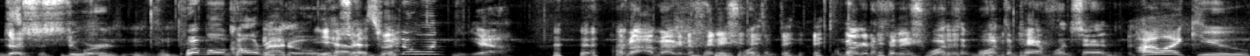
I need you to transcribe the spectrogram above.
Justice Stewart from Pueblo, Colorado. Yeah, said, that's You know what? Yeah. I'm not. I'm not going to finish what the. I'm not going to finish what the, what the pamphlet said. I like you.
